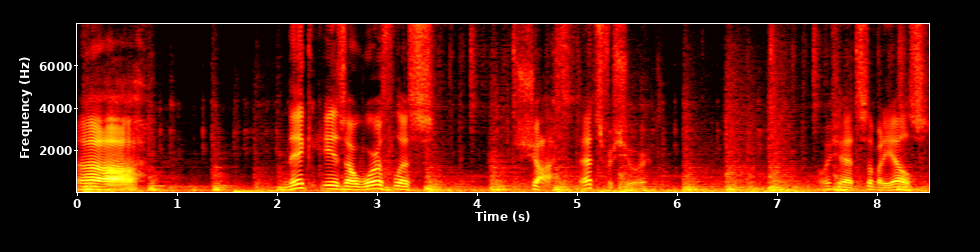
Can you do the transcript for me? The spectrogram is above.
Ah. Nick is a worthless shot. That's for sure. I wish I had somebody else.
